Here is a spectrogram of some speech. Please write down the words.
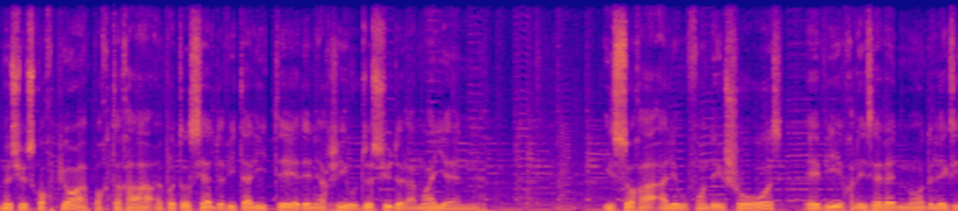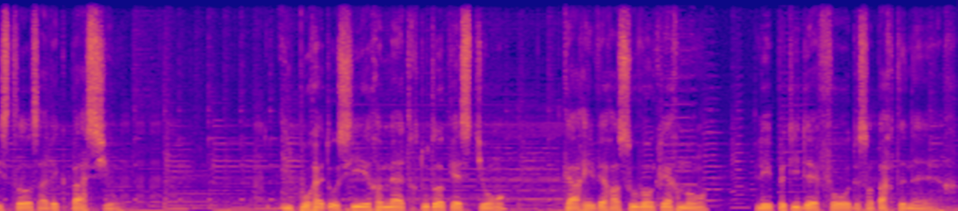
Monsieur Scorpion apportera un potentiel de vitalité et d'énergie au-dessus de la moyenne. Il saura aller au fond des choses et vivre les événements de l'existence avec passion. Il pourrait aussi remettre tout en question, car il verra souvent clairement les petits défauts de son partenaire.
